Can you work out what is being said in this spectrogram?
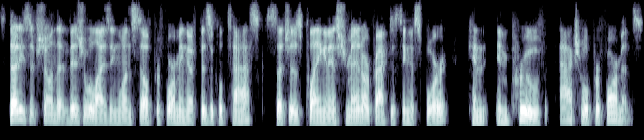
studies have shown that visualizing oneself performing a physical task, such as playing an instrument or practicing a sport, can improve actual performance.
